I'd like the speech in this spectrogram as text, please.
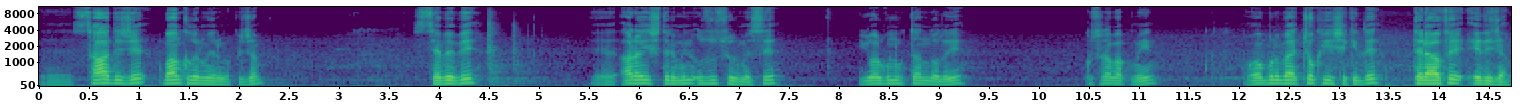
Ee, sadece bankalarıma yorum yapacağım. Sebebi e, arayışlarımın uzun sürmesi. Yorgunluktan dolayı. Kusura bakmayın. Ama bunu ben çok iyi şekilde telafi edeceğim.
